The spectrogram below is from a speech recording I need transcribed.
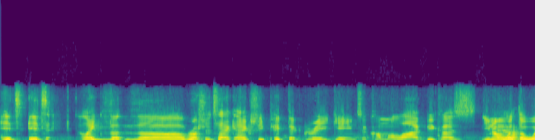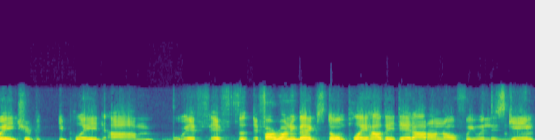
it's it's like the the Rush Attack actually picked a great game to come alive because you know Yeah. with the way Trubisky played, um, if if if our running backs don't play how they did, I don't know if we win this game.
